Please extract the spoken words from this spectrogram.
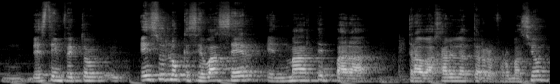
de este infecto, eso es lo que se va a hacer en Marte para trabajar en la terraformación.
